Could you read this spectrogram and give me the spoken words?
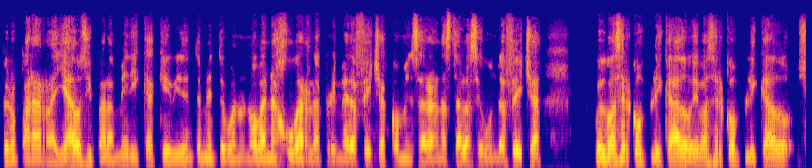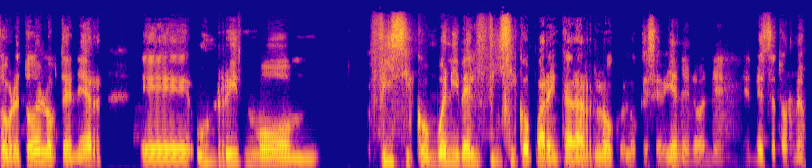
pero para Rayados y para América, que evidentemente, bueno, no van a jugar la primera fecha, comenzarán hasta la segunda fecha, pues va a ser complicado, ¿eh? va a ser complicado, sobre todo el obtener eh, un ritmo mm, físico, un buen nivel físico para encarar lo, lo que se viene ¿no? en, este torneo.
